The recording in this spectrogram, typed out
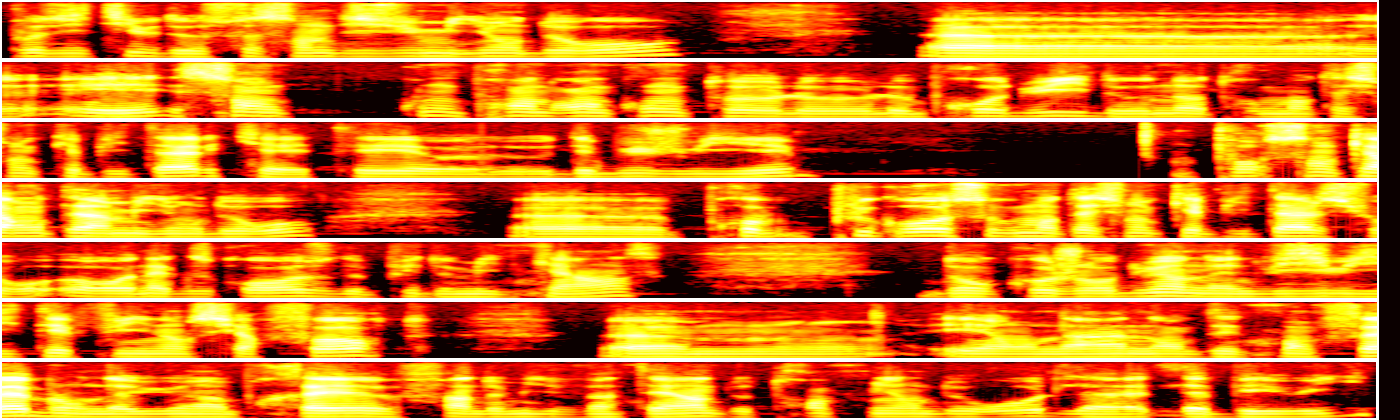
positive de 78 millions d'euros euh, et sans prendre en compte le, le, produit de notre augmentation de capital qui a été euh, début juillet pour 141 millions d'euros. Euh, plus grosse augmentation de capital sur Euronext Growth depuis 2015. Donc aujourd'hui, on a une visibilité financière forte euh, et on a un endettement faible. On a eu un prêt fin 2021 de 30 millions d'euros de de la BEI.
